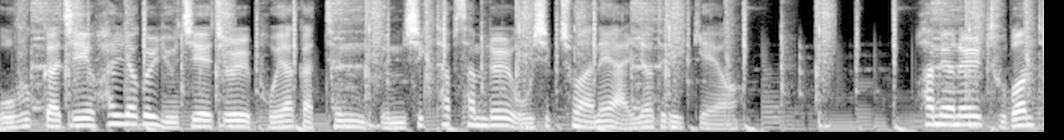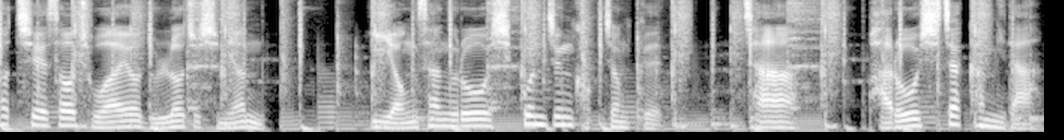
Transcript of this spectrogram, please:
오후까지 활력을 유지해줄 보약 같은 음식 탑 3를 50초 안에 알려드릴게요. 화면을 두 번 터치해서 좋아요 눌러주시면 이 영상으로 식곤증 걱정 끝. 자, 바로 시작합니다.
